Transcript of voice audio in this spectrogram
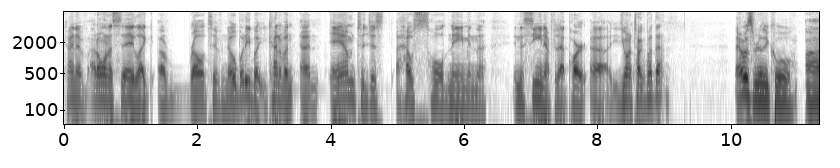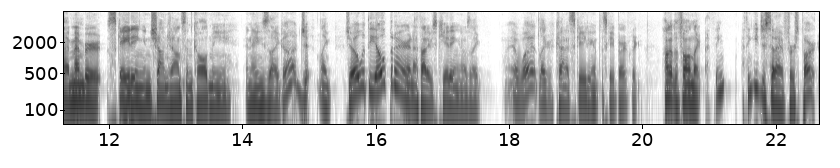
kind of I don't want to say like a relative nobody, but you kind of an, an am to just a household name in the in the scene after that part. Uh, do you want to talk about that? That was really cool. Uh, I remember skating, and Sean Johnson called me, and he's like, "Oh, J- like Joe with the opener," and I thought he was kidding. I was like, eh, "What?" Like, kind of skating at the skate park. Like, hung up the phone. Like, I think, I think he just said I have first part.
